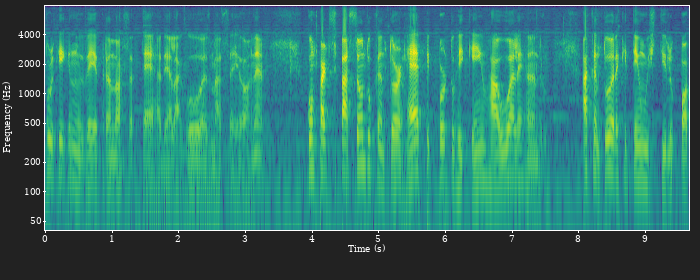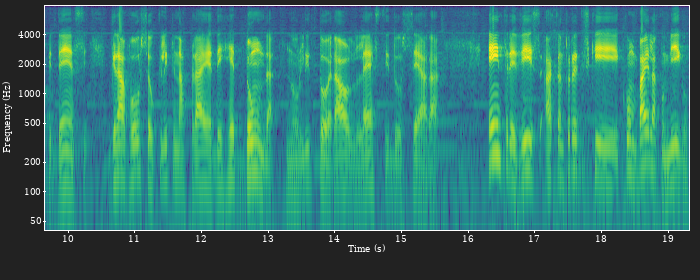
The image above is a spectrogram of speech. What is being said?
Por que, que não veio para nossa terra de Alagoas, Maceió, né? Com participação do cantor rap porto-riquenho Raul Alejandro. A cantora, que tem um estilo pop dance, gravou seu clipe na praia de Redonda, no litoral leste do Ceará. Em entrevista, a cantora diz que com Baila Comigo,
